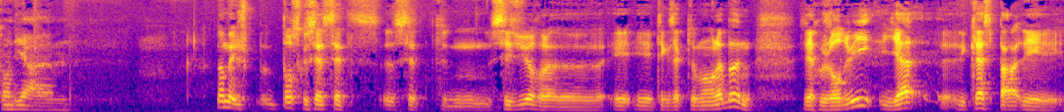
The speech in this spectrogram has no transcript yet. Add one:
comment dire euh, Non, mais je pense que cette, cette, cette césure euh, est, est, exactement la bonne. C'est-à-dire qu'aujourd'hui, il y a euh, les classes par, les,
